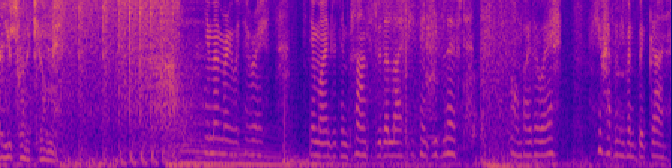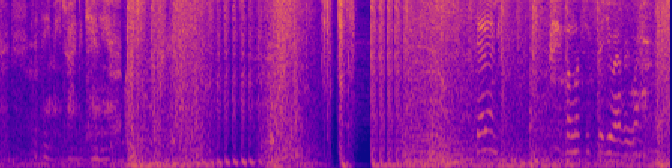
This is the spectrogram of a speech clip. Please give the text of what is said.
Why are you trying to kill me? Your memory was erased. Your mind was implanted with a life you think you've lived. Oh, and by the way, you haven't even begun to see me trying to kill you. Get in. I've been looking for you everywhere.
